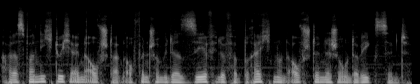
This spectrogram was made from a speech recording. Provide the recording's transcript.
Aber das war nicht durch einen Aufstand, auch wenn schon wieder sehr viele Verbrechen und Aufständische unterwegs sind.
